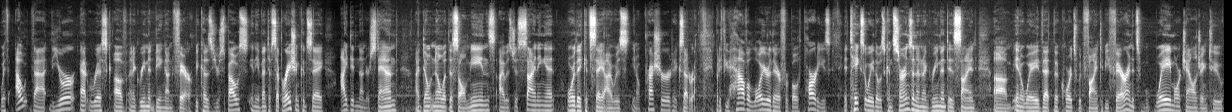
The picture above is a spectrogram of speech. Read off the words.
without that, you're at risk of an agreement being unfair because your spouse, in the event of separation, could say, I didn't understand. I don't know what this all means. I was just signing it. Or they could say I was, you know, pressured, etc. But if you have a lawyer there for both parties, it takes away those concerns, and an agreement is signed um, in a way that the courts would find to be fair. And it's way more challenging to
